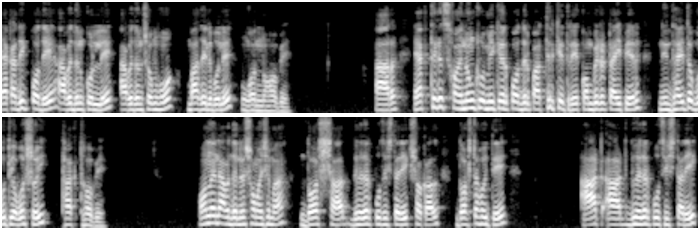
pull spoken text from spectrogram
একাধিক পদে আবেদন করলে আবেদনসমূহ বাতিল বলে গণ্য হবে। আর এক থেকে ছয় নং ক্রমিকের পদের প্রার্থীর ক্ষেত্রে কম্পিউটার টাইপের নির্ধারিত গতি অবশ্যই থাকতে হবে। অনলাইন আবেদনের সময়সীমা দশ সাত দু তারিখ সকাল দশটা হইতে আট আট দুই তারিখ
